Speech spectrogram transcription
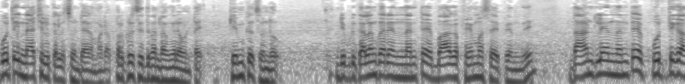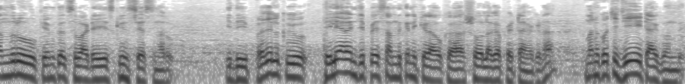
పూర్తిగా న్యాచురల్ కలర్స్ ఉంటాయి అనమాట ప్రకృతి సిద్ధమైన రంగులే ఉంటాయి. కెమికల్స్ ఉండవు. ఇప్పుడు కలంకారీ ఏంటంటే బాగా ఫేమస్ అయిపోయింది. దాంట్లో ఏంటంటే పూర్తిగా అందరూ కెమికల్స్ వాడి స్క్రీన్స్ చేస్తున్నారు. ఇది ప్రజలకు తెలియాలని చెప్పేసి అందుకని ఇక్కడ ఒక షో లాగా పెట్టాము ఇక్కడ. మనకు వచ్చి జేఈ ట్యాగ్ ఉంది.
